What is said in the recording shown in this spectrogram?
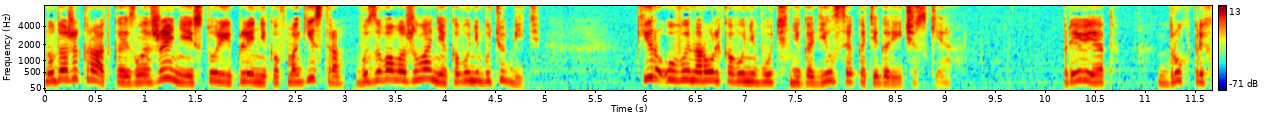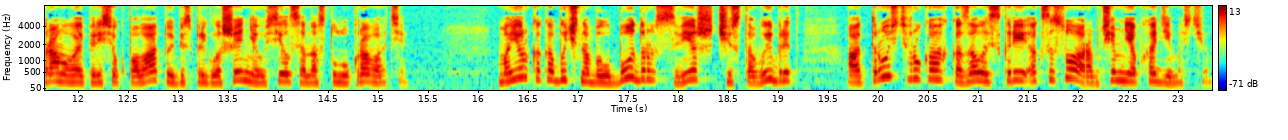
но даже краткое изложение истории пленников магистра вызывало желание кого-нибудь убить. Кир, увы, на роль кого-нибудь не годился категорически. «Привет». Друг, прихрамывая, пересек палату и без приглашения уселся на стул у кровати. Майор, как обычно, был бодр, свеж, чисто выбрит – а трость в руках казалась скорее аксессуаром, чем необходимостью.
